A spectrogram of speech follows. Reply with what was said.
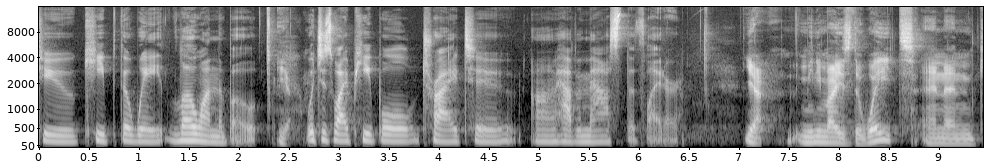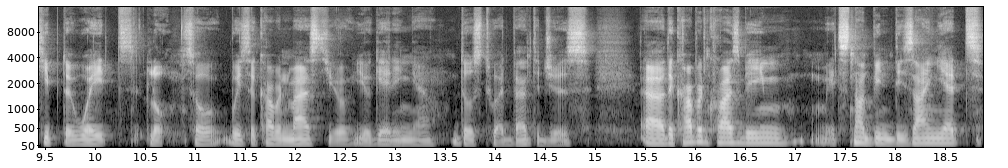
to keep the weight low on the boat. Yeah. Which is why people try to uh, have a mast that's lighter. yeah, minimize the weight and then keep the weight low. So with the carbon mast, you're you're getting uh, those two advantages. Uh, the carbon crossbeam, it's not been designed yet.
